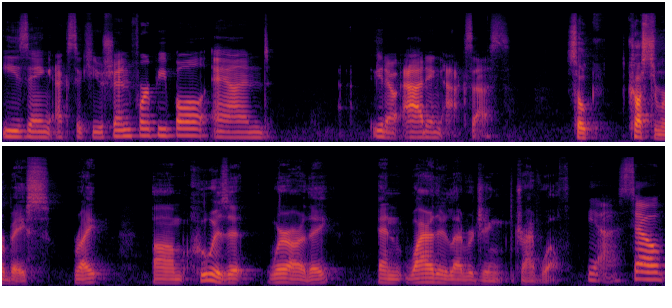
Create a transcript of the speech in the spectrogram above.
easing execution for people and you know adding access So customer base, right? Um, who is it? Where are they? And why are they leveraging Drive Wealth? yeah so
